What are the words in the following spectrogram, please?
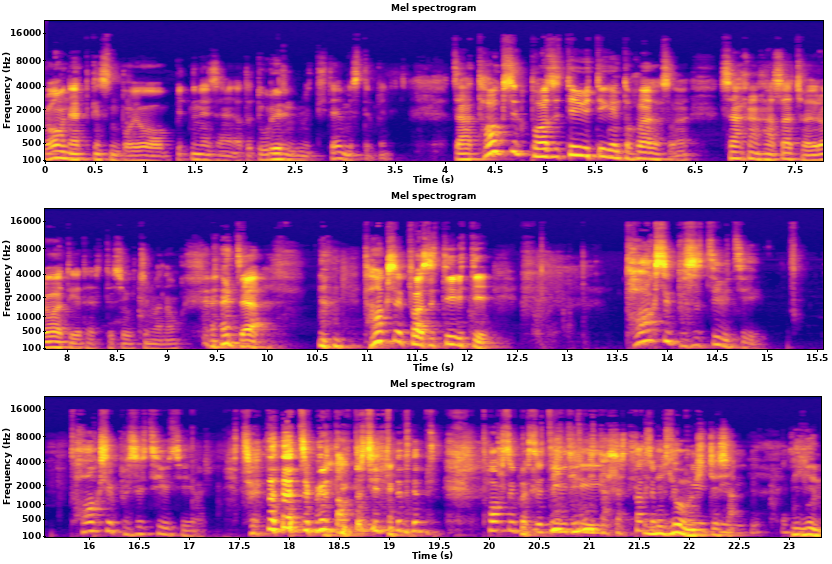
Ron Atkinson буюу бидний сайн одоо дүрээр нь мэддэг те Mr Bean. За toxic positivity-гийн тухай сайхан халаач хоёроо тэгээд хайртай шүүгч юм аа. За toxic positivity. Toxic positivity. Toxic positivity яа. Зүгээр давтарч хэлээд toxic positivity талаас нэг юу уншиж байсан. Нэг юм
